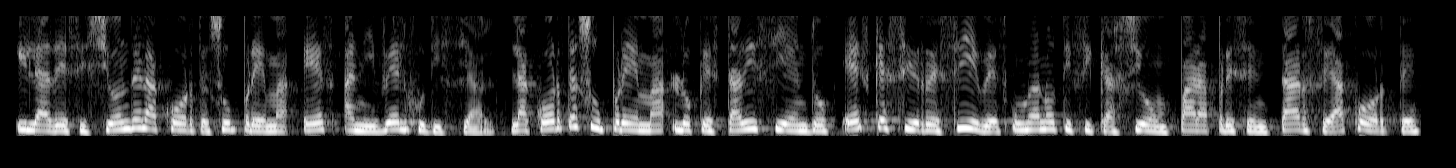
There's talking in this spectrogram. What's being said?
y la decisión de la Corte Suprema es a nivel judicial. La Corte Suprema lo que está diciendo es que si recibes una notificación para presentarse a corte,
